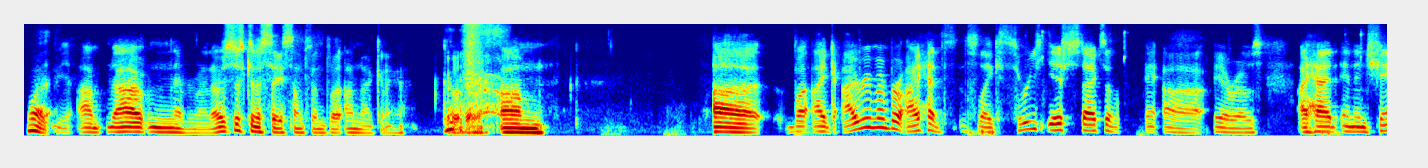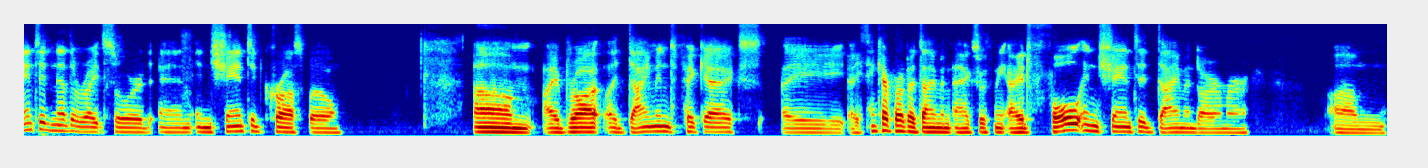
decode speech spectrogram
What? yeah, um, no, never mind. I was just gonna say something, but I'm not gonna go there. Um, uh, but like I remember, I had like three ish stacks of uh arrows. I had an enchanted netherite sword, an enchanted crossbow. Um, I brought a diamond pickaxe. I I think I brought a diamond axe with me. I had full enchanted diamond armor. Um,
